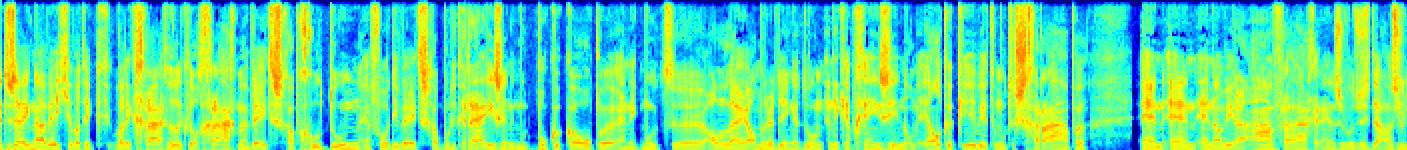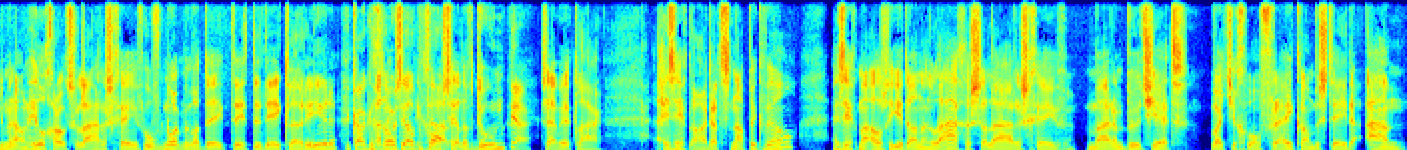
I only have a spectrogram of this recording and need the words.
En toen zei ik, nou weet je wat ik, wat ik graag wil? Ik wil graag mijn wetenschap goed doen. En voor die wetenschap moet ik reizen. Ik moet boeken kopen. En ik moet eh, allerlei andere dingen doen. En ik heb geen zin om elke keer weer te moeten schrapen. En, en, en dan weer aan aanvragen enzovoort. Dus als jullie me nou een heel groot salaris geven... hoef ik nooit meer wat de- te, declareren. Dan kan ik het gewoon ik- zelf ik gewoon zelf doen. Ja. Zijn we klaar. Hij zegt, oh, dat snap ik wel. Hij zegt, maar als we je dan een lager salaris geven... maar een budget wat je gewoon vrij kan besteden aan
